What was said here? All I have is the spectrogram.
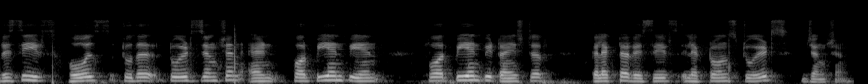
receives holes to the to its junction and for pnpn for pnp transistor collector receives electrons to its junction.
